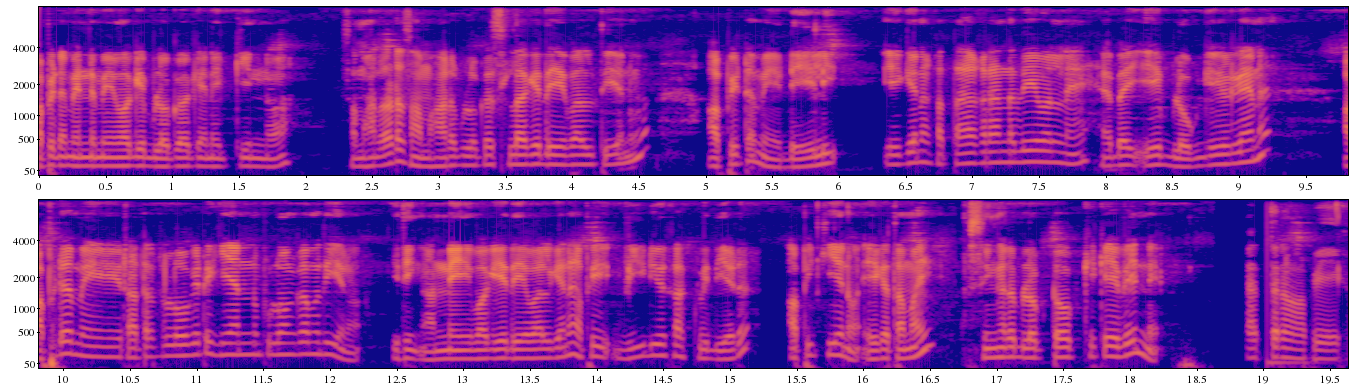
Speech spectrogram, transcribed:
අපිට මෙන්න මේ වගේ බ්ලොග කෙනෙක්කින්නවා සමහරට සමහර බ්ලොගස්ලගේ දේවල් තියෙනවා. අපිට මේ ඩේලි ඒ ගැන කතා කරන්න දේවල් නෑ හැබැයි ඒ බ්ලොග් එක ගැන අපිට මේ රට ලෝකට කියන්න පුළුවන්කම තියෙනවා. ඉතින් අන්න වගේ දේවල් ගැන අපි වීඩියෝ එකක් විදියට අපි කියනවා. ඒක තමයි සිංහල බ්ලොග්ටෝක් එකේ වෙන්නේ. ඇත්තන අපි ඒක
